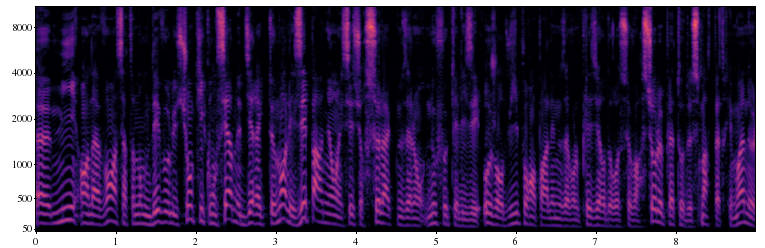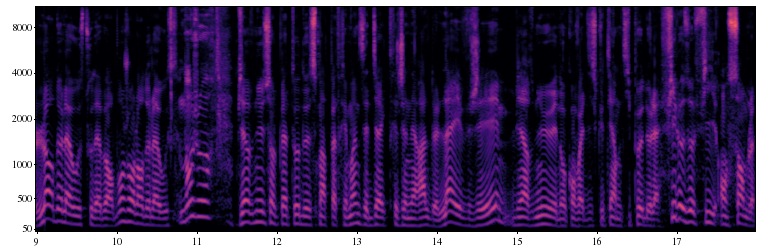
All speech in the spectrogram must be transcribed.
euh, mis en avant un certain nombre d'évolutions qui concernent directement les épargnants. Et c'est sur cela que nous allons nous focaliser aujourd'hui. Pour en parler, nous avons le plaisir de recevoir sur le plateau de Smart Patrimoine Laure Delahousse tout d'abord. Bonjour Laure Delahousse. Bonjour. Bienvenue sur le plateau de Smart Patrimoine. Vous êtes directrice générale de l'AFG. Bienvenue et donc on va discuter un petit peu de la philosophie ensemble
